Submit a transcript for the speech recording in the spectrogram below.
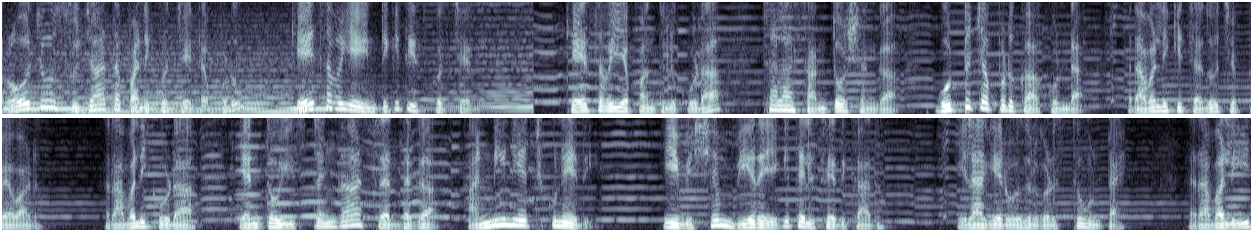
రోజూ సుజాత పనికొచ్చేటప్పుడు కేశవయ్య ఇంటికి తీసుకొచ్చేది. కేశవయ్య పంతులు కూడా చాలా సంతోషంగా గుట్టు చప్పుడు కాకుండా రవలికి చదువు చెప్పేవాడు. రవలి కూడా ఎంతో ఇష్టంగా శ్రద్ధగా అన్నీ నేర్చుకునేది. ఈ విషయం వీరయ్యకి తెలిసేది కాదు. ఇలాగే రోజులు గడుస్తూ ఉంటాయి. రవలి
